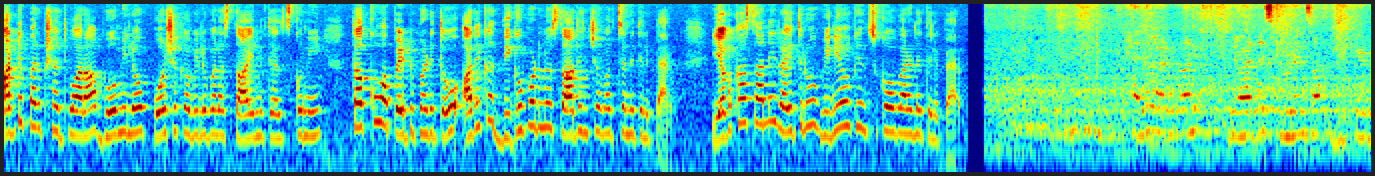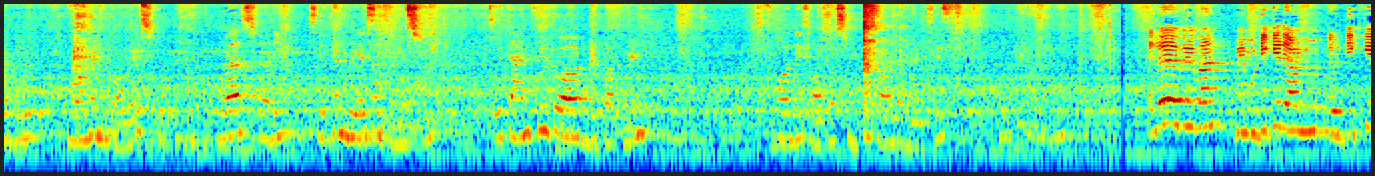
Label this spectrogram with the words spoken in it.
మట్టి పరీక్ష ద్వారా భూమిలో పోషక విలువల స్థాయిని తెలుసుకుని తక్కువ పెట్టుబడితో అధిక దిగుబడులు సాధించవచ్చని తెలిపారు. ఈ అవకాశాన్ని రైతులు వినియోగించుకోవాలని తెలిపారు. We are the students of DKW Government College. We are studying second BSc Chemistry. We thankful to our department for this opportunity soil analysis. Hello everyone మేము DK DK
